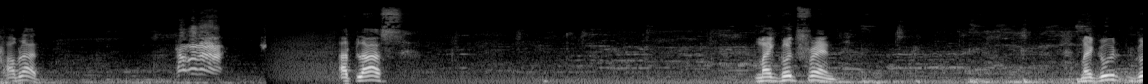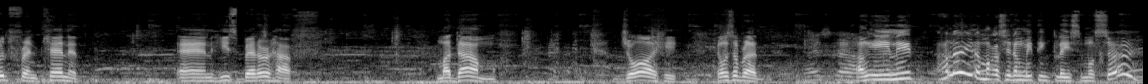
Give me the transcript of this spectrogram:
Ah Brad Saka at last my good friend my good good friend Kenneth and his better half Madam Joy kamusta Brad? Nice. Ang init. Hala, yun naman kasi ng meeting place mo, sir.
